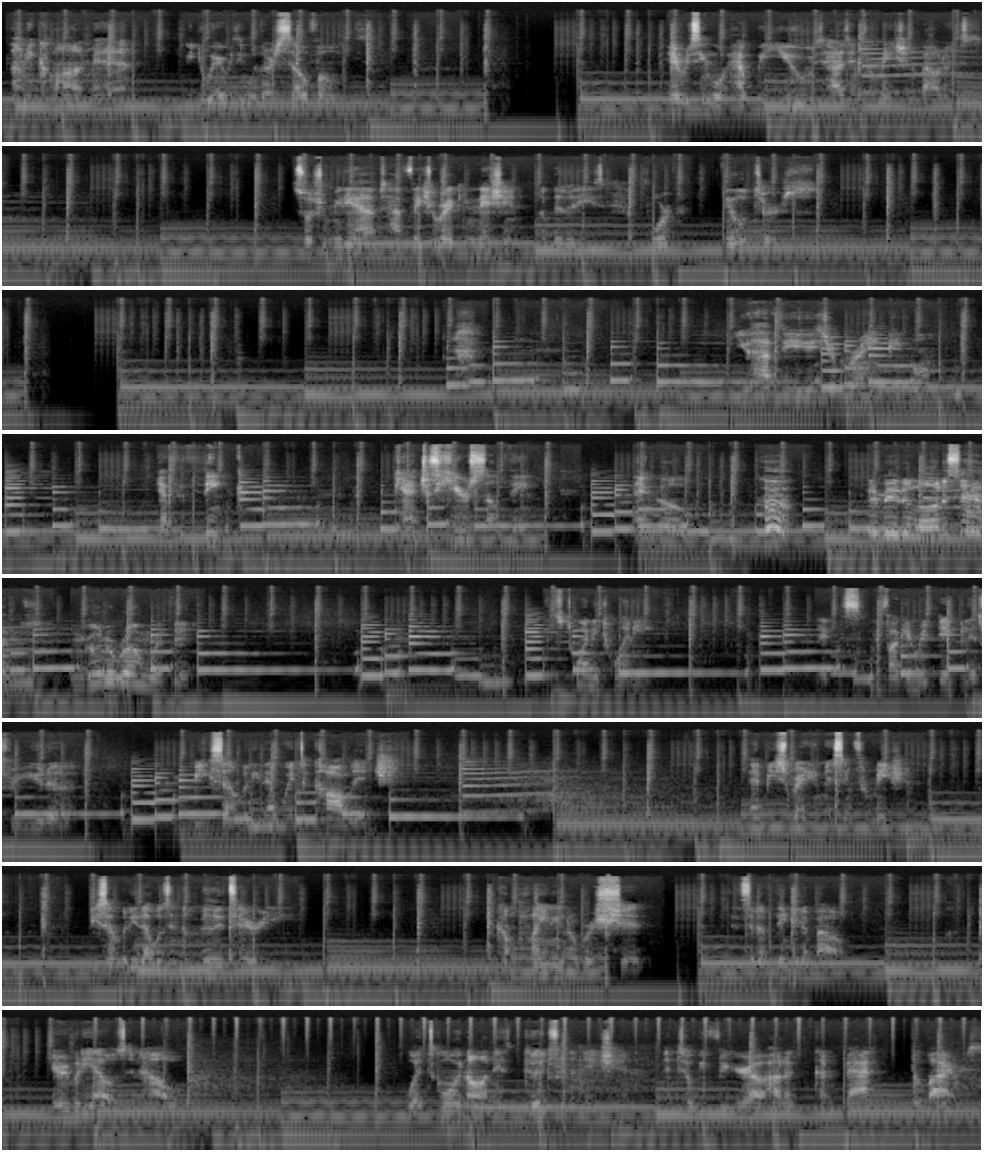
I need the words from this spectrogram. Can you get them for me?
I mean, come on, man. We do everything with our cell phones. Every single app we use has information about us. Social media apps have facial recognition abilities for filters. Was in the military complaining over shit instead of thinking about everybody else and how what's going on is good for the nation until we figure out how to combat the virus.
